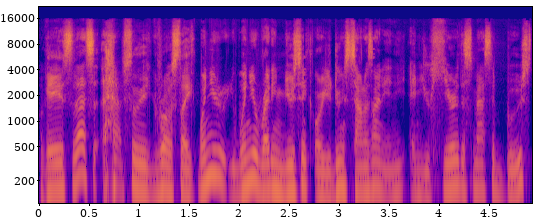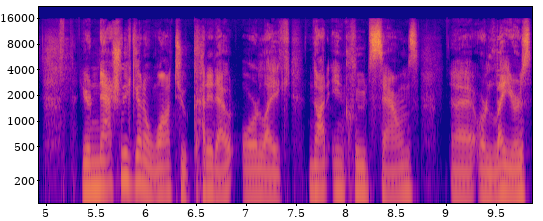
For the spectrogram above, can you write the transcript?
Okay, so that's absolutely gross. Like when you're when you're writing music or you're doing sound design and, and you hear this massive boost, you're naturally gonna want to cut it out or like not include sounds uh, or layers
